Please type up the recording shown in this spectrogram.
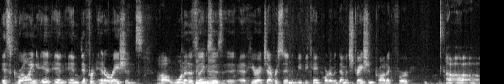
it's growing in, in, in different iterations. Uh, one of the things mm-hmm. is uh, here at Jefferson, we became part of a demonstration product for uh, uh, uh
